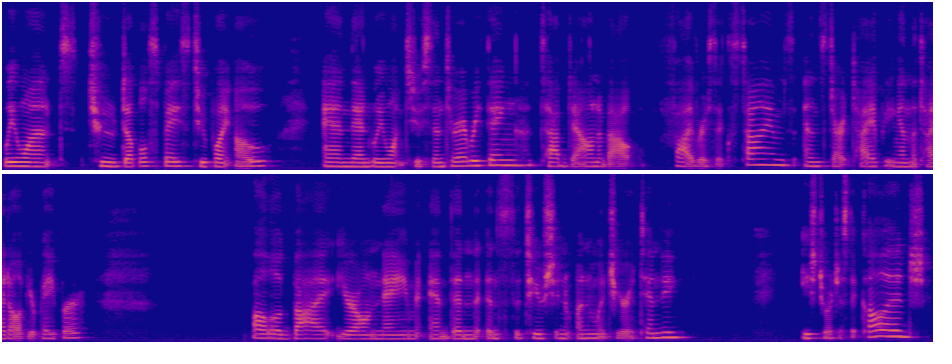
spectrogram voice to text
We want to double space 2.0 and then we want to center everything, tab down about five or six times and start typing in the title of your paper, followed by your own name and then the institution in which you're attending. East Georgia State College,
